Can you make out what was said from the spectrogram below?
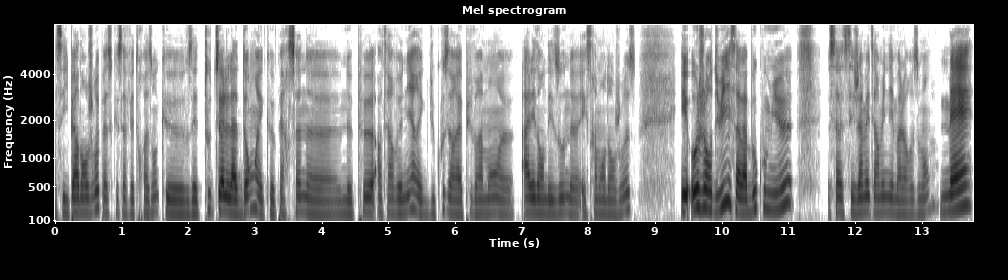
c'est hyper dangereux parce que ça fait trois ans que vous êtes toute seule là-dedans et que personne ne peut intervenir et que du coup ça aurait pu vraiment aller dans des zones extrêmement dangereuses et aujourd'hui ça va beaucoup mieux ça s'est jamais terminé malheureusement. Mais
